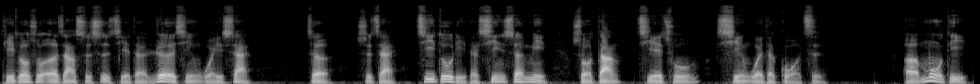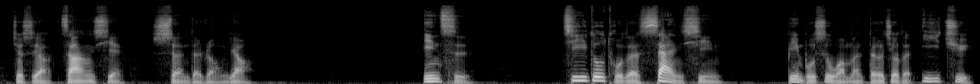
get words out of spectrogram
提多书二章十四节的热心为善，这是在基督里的新生命所当结出行为的果子，而目的就是要彰显神的荣耀。因此，基督徒的善行并不是我们得救的依据，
